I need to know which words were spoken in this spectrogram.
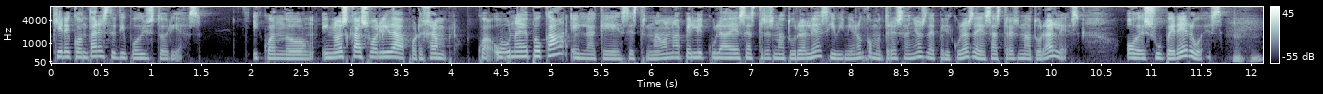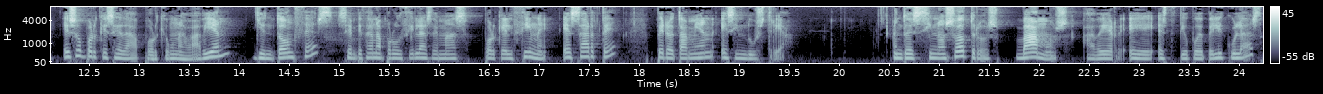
quiere contar este tipo de historias. Y cuando y no es casualidad, por ejemplo, hubo una época en la que se estrenaba una película de desastres naturales y vinieron como tres años de películas de desastres naturales o de superhéroes. ¿Eso por qué se da? Porque una va bien y entonces se empiezan a producir las demás, porque el cine es arte, pero también es industria. Entonces, si nosotros vamos a ver eh, este tipo de películas,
